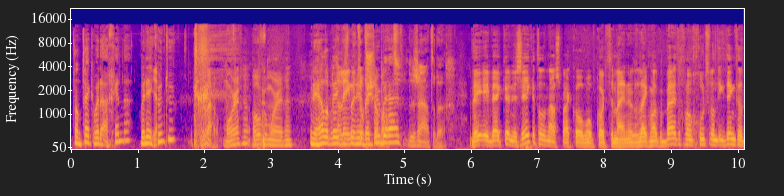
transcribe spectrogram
Dan trekken we de agenda. Wanneer Ja. kunt u? Nou, morgen, overmorgen. Meneer Hellebrekers, Alleen op bent u bereid? de zaterdag. Wij, wij kunnen zeker tot een afspraak komen op korte termijn. En dat lijkt me ook buitengewoon goed, want ik denk dat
